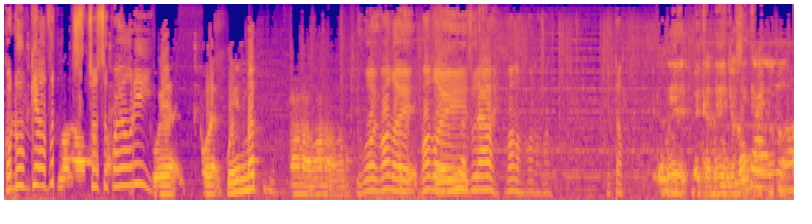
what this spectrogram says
còn doom kia vứt cho square đi. Tôi lại quên mất. ngon rồi ngon rồi ngon rồi. đúng rồi ngon rồi ngon rồi Juda ơi. Ngon rồi ngon rồi ngon rồi. yên tâm B, BKB cho sân cái nữa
